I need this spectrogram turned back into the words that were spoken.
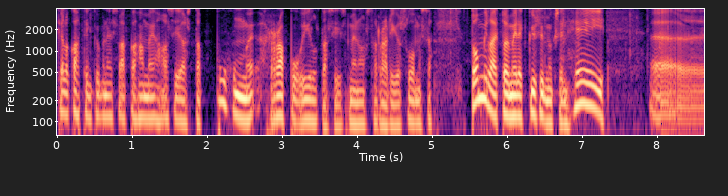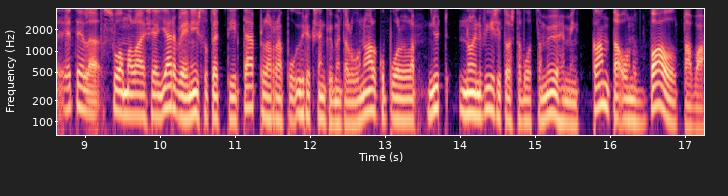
kello 20 saakkahan me asiasta puhumme rapuilta siis menossa Radio Suomessa. Tommi laittoi meille kysymyksen, hei, äh, etelä-suomalaisia järveen istutettiin täplärapu 90-luvun alkupuolella. Nyt noin 15 vuotta myöhemmin kanta on valtava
